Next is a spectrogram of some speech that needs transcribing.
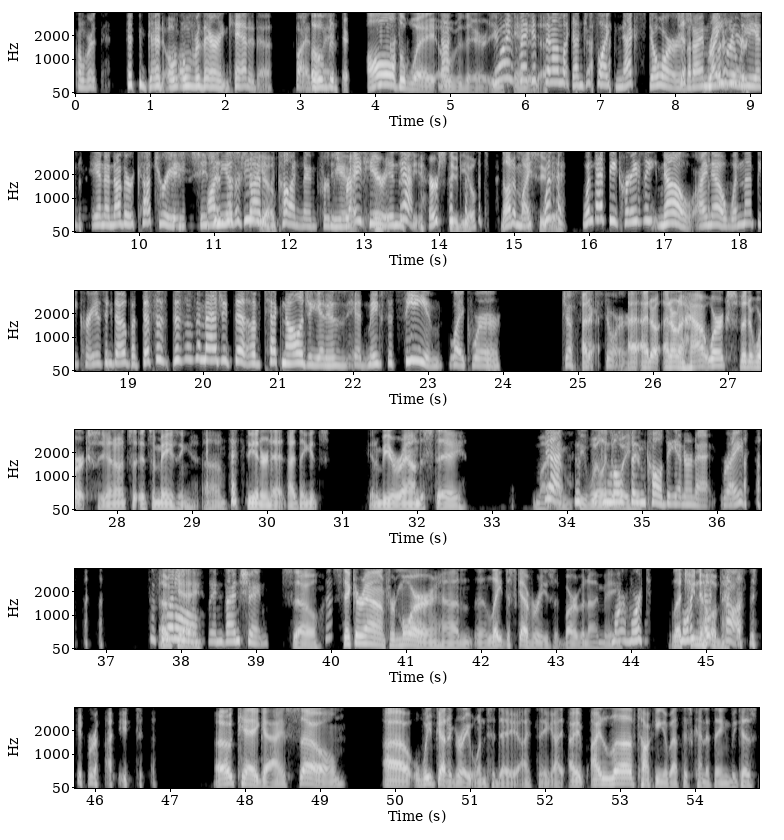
Over good o- over there in Canada. By the over way. there, all the way Not- over there. You always make it sound like I'm just like next door, but I'm right literally in, in another country She's- she's on the, the other side of the continent from She's you. right here in the Yeah. stu- her studio, not in my studio. Wouldn't that, wouldn't that be crazy? No, I know. Wouldn't that be crazy though? But this is this is the magic that, of technology. It is it makes it seem like we're just I- next door. I, I don't I don't know how it works, but it works. You know, it's it's amazing. Um, the internet. I think it's going to be around to stay. My, yeah, I'd this, be willing to little wager. thing called the internet, right? this Okay. little invention. So stick around for more uh, uh, late discoveries that Barb and I made. More more t- let more you know about. right. Okay, guys. So uh, we've got a great one today. I think I, I I love talking about this kind of thing because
